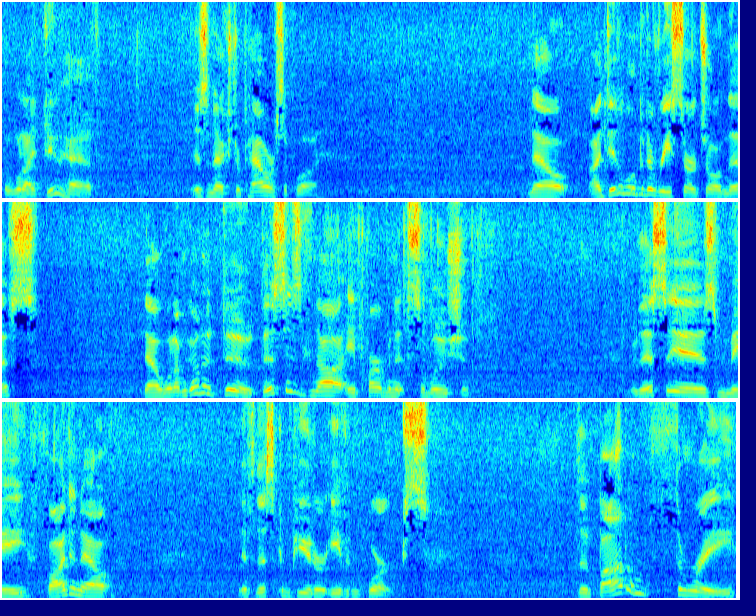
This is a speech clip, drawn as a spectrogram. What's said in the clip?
But what I do have is an extra power supply. Now, I did a little bit of research on this. Now, what I'm going to do, this is not a permanent solution. This is me finding out if this computer even works. The bottom three,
